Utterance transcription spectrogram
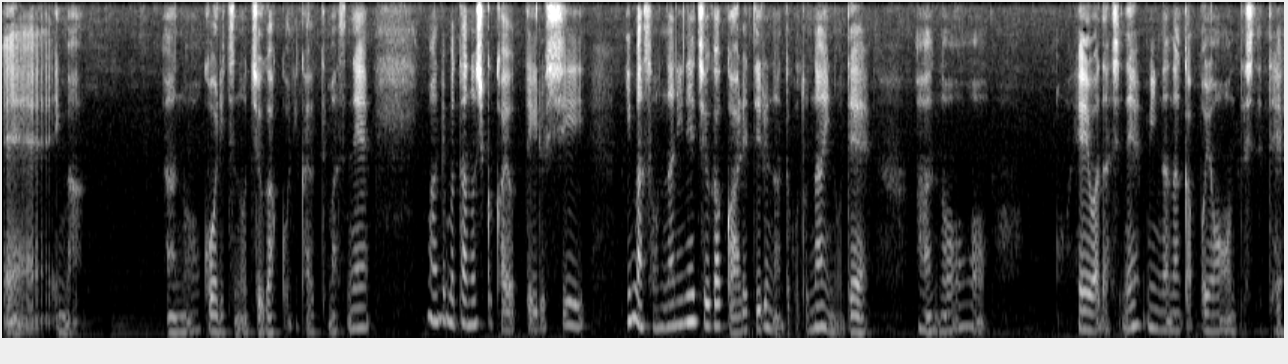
えー、今あの公立の中学校に通ってますね。まあでも楽しく通っているし今そんなにね中学校荒れてるなんてことないのであの平和だしねみんななんかぽよーんとしてて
